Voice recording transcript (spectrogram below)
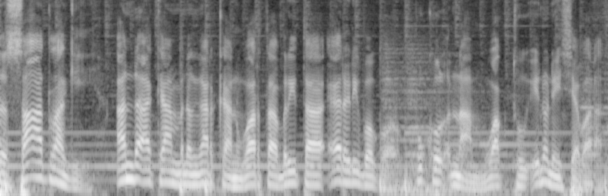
Sesaat lagi Anda akan mendengarkan Warta Berita RRI Bogor pukul 6 waktu Indonesia Barat.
